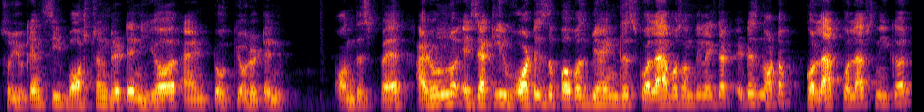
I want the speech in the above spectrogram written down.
So you can see Boston written here and Tokyo written on this pair. I don't know exactly what is the purpose behind this collab or something like that. It is not a collab collab sneaker.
